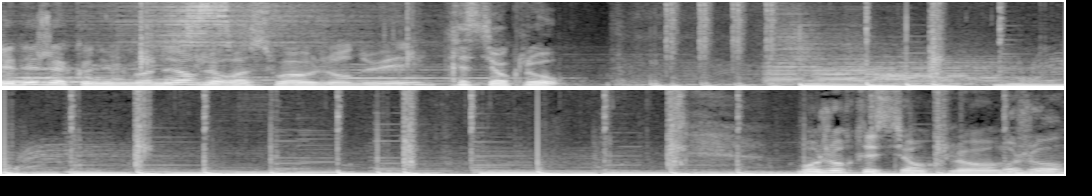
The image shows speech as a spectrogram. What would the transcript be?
J'ai déjà connu le bonheur, je reçois aujourd'hui Christian Clot. Bonjour Christian Clot. Bonjour.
